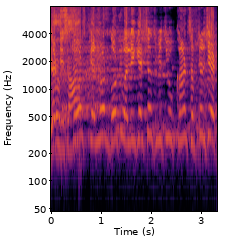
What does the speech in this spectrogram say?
they can not go to allegations which you can't substantiate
